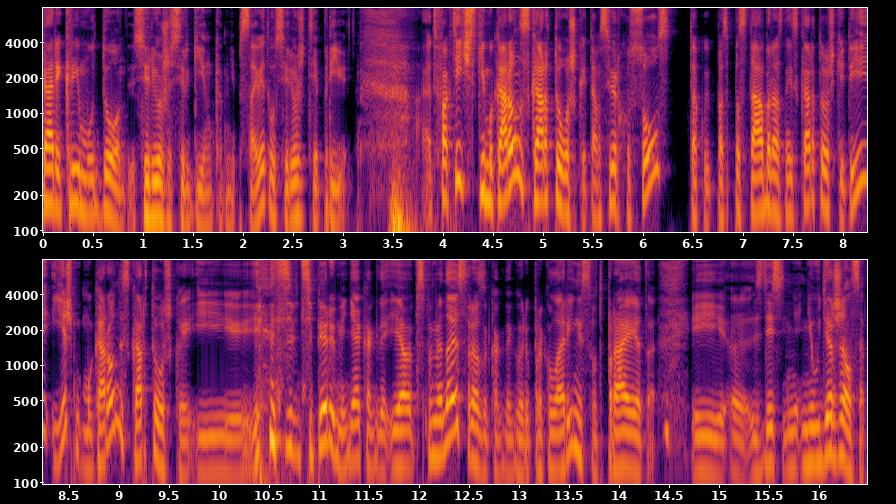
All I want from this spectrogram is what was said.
карри крим удон. Сережа Сергеенко мне посоветовал. Сережа, тебе привет. Это фактически макароны с картошкой. Там сверху соус такой пас- пастообразный из картошки. Ты ешь макароны с картошкой. И теперь у меня, когда... Я вспоминаю сразу, когда говорю про калорийность, вот про это. И э, здесь не удержался.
